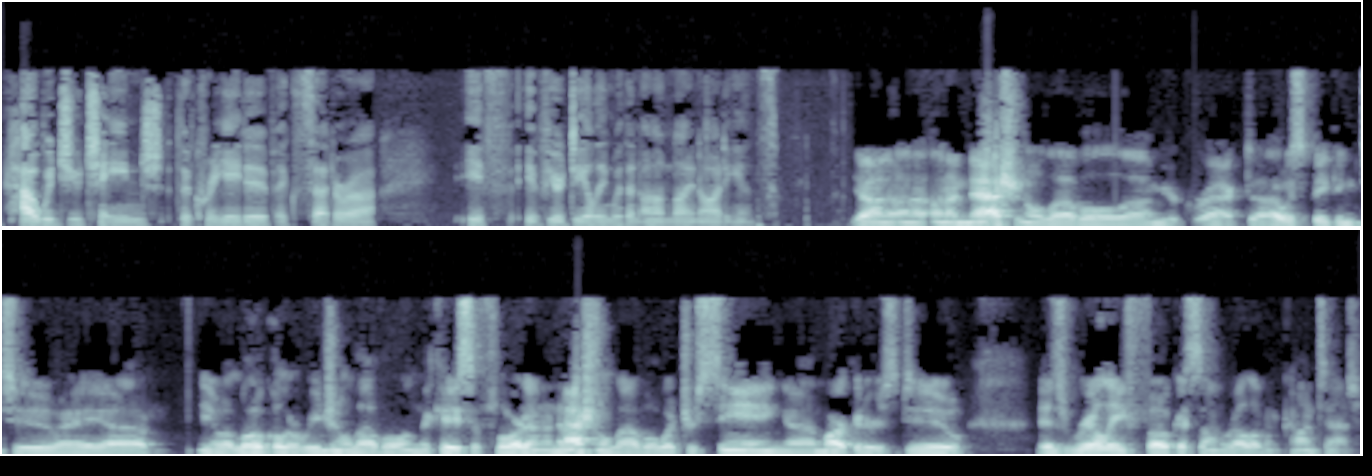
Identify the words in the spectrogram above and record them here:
How would you change the creative, etc., if if you're dealing with an online audience? Yeah, on a, on a national level, um, you're correct. Uh, I was speaking to a uh, you know a local or regional level in the case of Florida. On a national level, what you're seeing uh, marketers do is really focus on relevant content.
